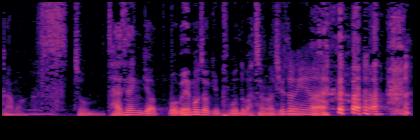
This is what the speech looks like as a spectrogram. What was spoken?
그러니까 막 좀 잘생겼, 뭐 외모적인 부분도 마찬가지고. 죄송해요. 네.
